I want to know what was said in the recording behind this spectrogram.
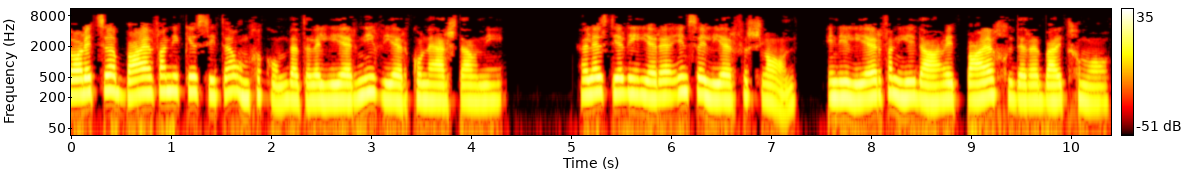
Daar het so baie van die kisiete omgekom dat hulle leer nie weer kon herstel nie. Hulle is dier die Heere en sy leer verslaan, en die leer van Jeda het baie goedere buitgemaak.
